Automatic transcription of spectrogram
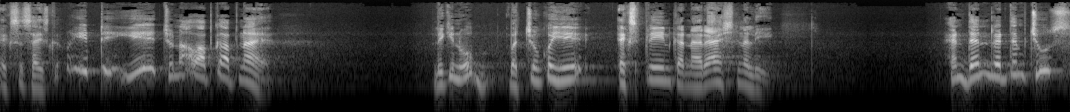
एक्सरसाइज करूँगा। ये चुनाव आपका अपना है। लेकिन वो बच्चों को ये एक्सप्लेन करना rationally and then let them choose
